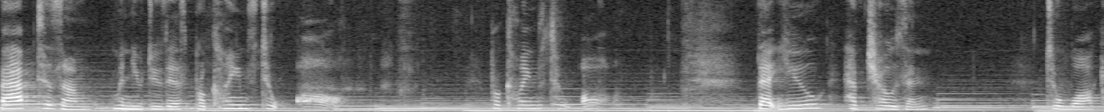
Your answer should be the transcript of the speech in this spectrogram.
Baptism, when you do this, proclaims to all, proclaims to all that you have chosen to walk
